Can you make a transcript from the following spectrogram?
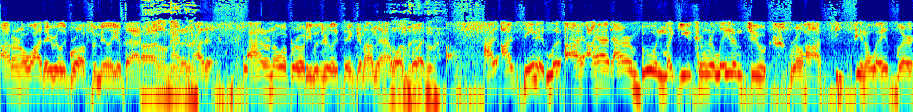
I don't know why they really brought Familia back. I don't either. I don't, I don't know what Brodie was really thinking on that one, but I, I've seen it. Look, I, I had Aaron Boone. Like you can relate him to Rojas in a way where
